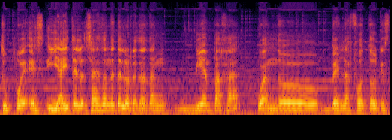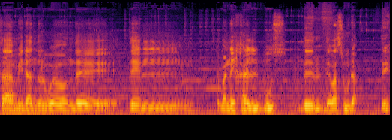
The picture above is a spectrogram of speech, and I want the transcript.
tú puedes. Y ahí, te, lo- ¿sabes dónde te lo retratan bien paja? Cuando ves la foto que estaba mirando el huevón de, del. que maneja el bus de, basura. Sí.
